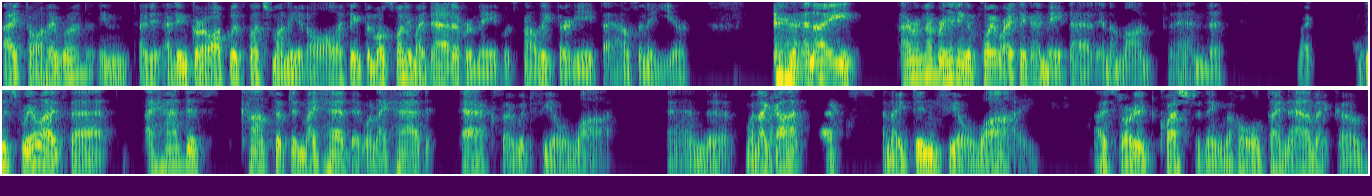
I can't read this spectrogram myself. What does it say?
I thought I would. I mean, I, I didn't grow up with much money at all. I think the most money my dad ever made was probably 38,000 a year. and I, I remember hitting a point where I think I made that in a month and right. I just realized that I had this concept in my head that when I had X, I would feel Y. And uh, when I got X and I didn't feel Y, I started questioning the whole dynamic of,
